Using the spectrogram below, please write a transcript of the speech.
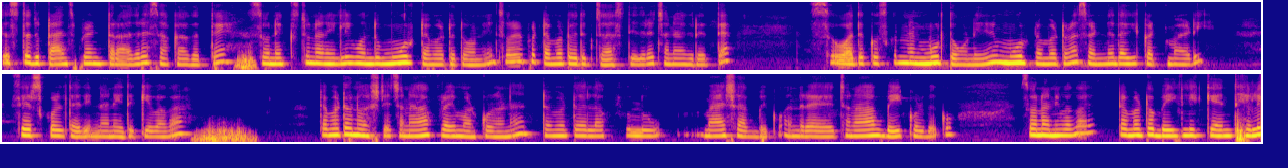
ಜಸ್ಟ್ ಅದು ಟ್ರಾನ್ಸ್ಪರೆಂಟ್ ಥರ ಆದರೆ ಸಾಕಾಗುತ್ತೆ. ಸೊ ನೆಕ್ಸ್ಟು ನಾನಿಲ್ಲಿ ಒಂದು ಮೂರು ಟೊಮೆಟೊ ತೊಗೊಂಡಿದ್ದೀನಿ. ಸ್ವಲ್ಪ ಟೊಮೆಟೊ ಇದಕ್ಕೆ ಜಾಸ್ತಿ ಇದ್ದರೆ ಚೆನ್ನಾಗಿರುತ್ತೆ. ಸೊ ಅದಕ್ಕೋಸ್ಕರ ನಾನು ಮೂರು ತೊಗೊಂಡಿದ್ದೀನಿ. ಮೂರು ಟೊಮೆಟೊನ ಸಣ್ಣದಾಗಿ ಕಟ್ ಮಾಡಿ ಸೇರಿಸ್ಕೊಳ್ತಾ ಇದ್ದೀನಿ ನಾನು ಇದಕ್ಕೆ ಇವಾಗ. ಟೊಮೆಟೊನೂ ಅಷ್ಟೇ ಚೆನ್ನಾಗಿ ಫ್ರೈ ಮಾಡ್ಕೊಳ್ಳೋಣ. ಟೊಮೆಟೊ ಎಲ್ಲ ಫುಲ್ಲು ಮ್ಯಾಶ್ ಆಗಬೇಕು, ಅಂದರೆ ಚೆನ್ನಾಗಿ ಬೇಯ್ಕೊಳ್ಬೇಕು. ಸೊ, ನಾನಿವಾಗ ಟೊಮೆಟೊ ಬೇಯಲಿಕ್ಕೆ ಅಂತ ಹೇಳಿ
